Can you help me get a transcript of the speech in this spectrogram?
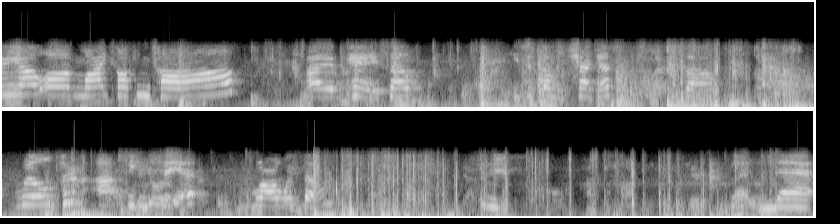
video of my talking Tom. Okay, so he's just on the charger. So we'll put him up so you can see it while we film. Like that.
